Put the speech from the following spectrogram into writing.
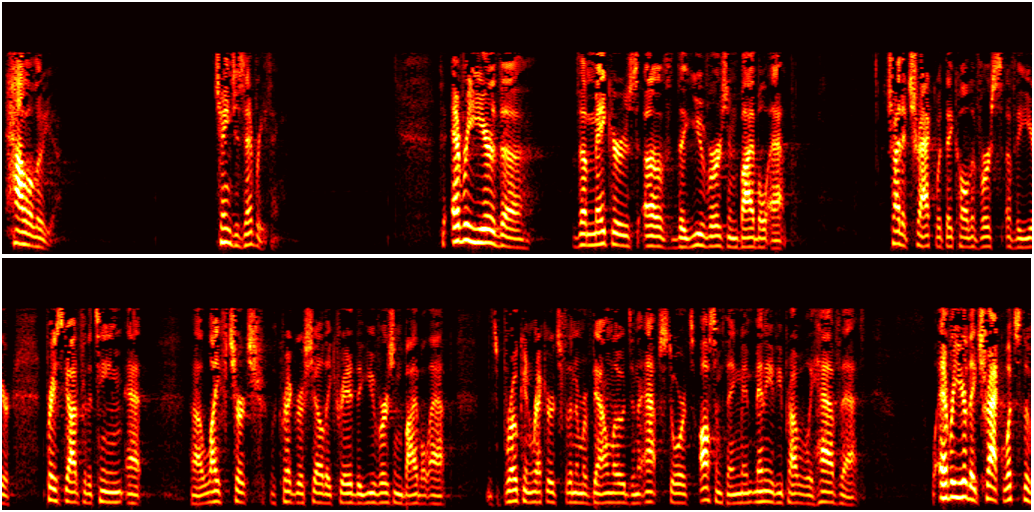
Hallelujah. Changes everything. Every year, the the makers of the YouVersion Bible app try to track what they call the verse of the year. Praise God for the team at uh, Life Church with Craig Groeschel. They created the YouVersion Bible app. It's broken records for the number of downloads in the App Store. It's an awesome thing. Many of you probably have that. Well, every year they track what's the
